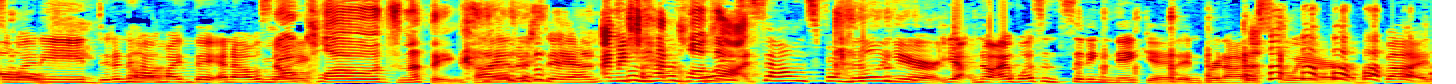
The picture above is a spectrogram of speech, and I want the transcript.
sweaty, didn't have uh, my thing," and I was like no like, clothes, nothing. I understand. I mean, she had clothes on. Sounds familiar. yeah, no, I wasn't sitting naked in Granada Square, but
